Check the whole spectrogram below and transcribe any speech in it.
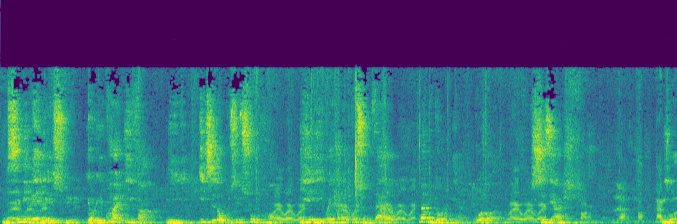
你心里面也许有一块地方，你一直都不去触碰，你也以为它都不存在了。那么多年过了十几二十年。好，好，难做。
